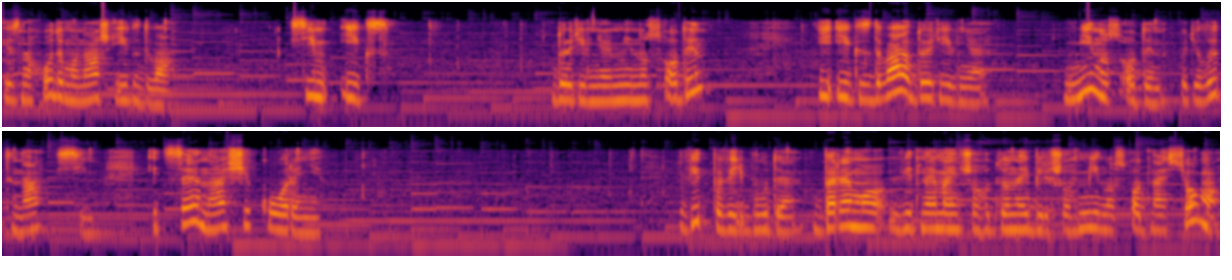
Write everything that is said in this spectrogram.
і знаходимо наш х2. 7х дорівнює мінус 1, і х2 дорівнює мінус 1 поділити на 7. І це наші корені. Відповідь буде: беремо від найменшого до найбільшого мінус 1 сьома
